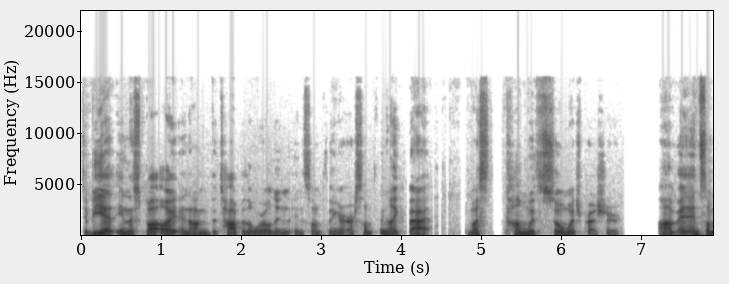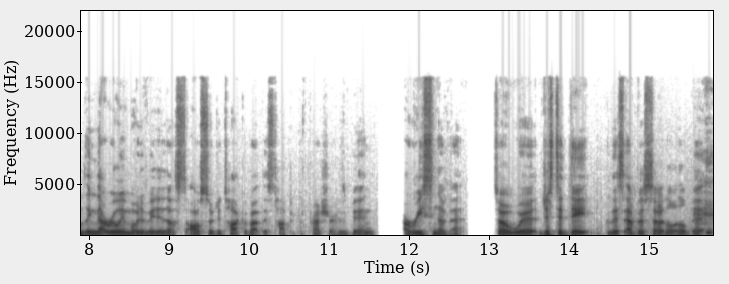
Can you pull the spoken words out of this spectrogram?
to be in the spotlight and on the top of the world in, in something or something like that must come with so much pressure. Um, and, and something that really motivated us also to talk about this topic of pressure has been a recent event. So we're just to date this episode a little bit.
